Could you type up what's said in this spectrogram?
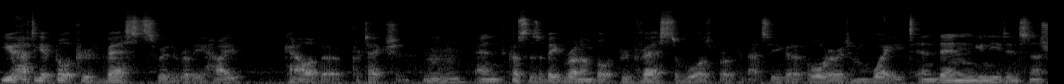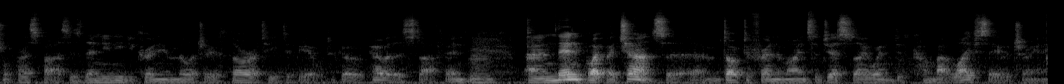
you have to get bulletproof vests with really high caliber protection Mm-hmm. and because there's a big run on bulletproof vests, the war's broken out, so you've got to order it and wait, and then you need international press passes, then you need Ukrainian military authority to be able to go cover this stuff, and Mm-hmm. and then quite by chance, a um, doctor friend of mine suggested I went and did combat lifesaver training.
